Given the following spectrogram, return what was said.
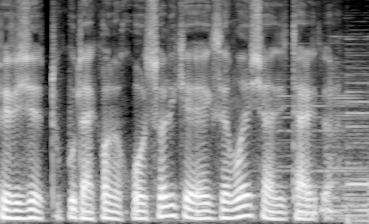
به ویژه تو کودکان خردسالی که اگزمای شدیدتری دارن.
